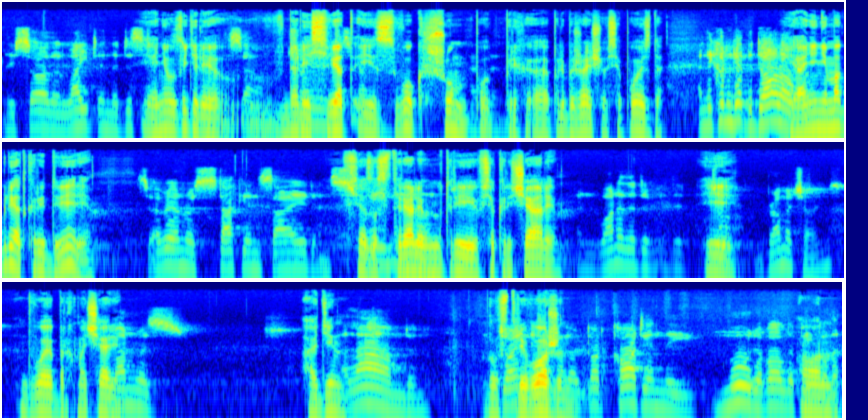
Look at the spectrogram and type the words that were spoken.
И они увидели вдали свет и звук, шум э, приближающегося поезда. И они не могли открыть двери. Все застряли внутри, все кричали. И двое брахмачари, один был встревожен. Он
